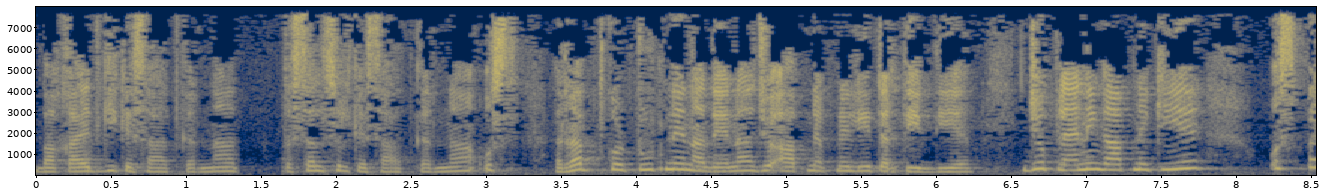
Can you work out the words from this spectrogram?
باقاعدگی کے ساتھ کرنا، تسلسل کے ساتھ کرنا، اس ربط کو ٹوٹنے نہ دینا جو آپ نے اپنے لیے ترتیب دی ہے۔ جو پلاننگ آپ نے کی ہے، اس پر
